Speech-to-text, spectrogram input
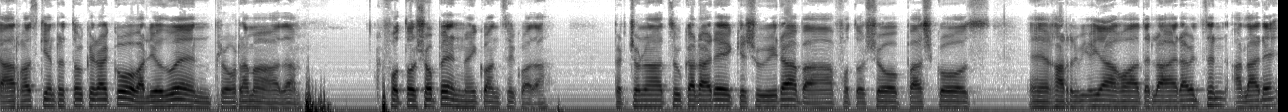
argazkien retokerako balio duen programa da. Photoshopen nahiko antzekoa da. Pertsona batzuk ere kesu gira, ba, Photoshop askoz e, garbiagoa dela erabiltzen, ala ere,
